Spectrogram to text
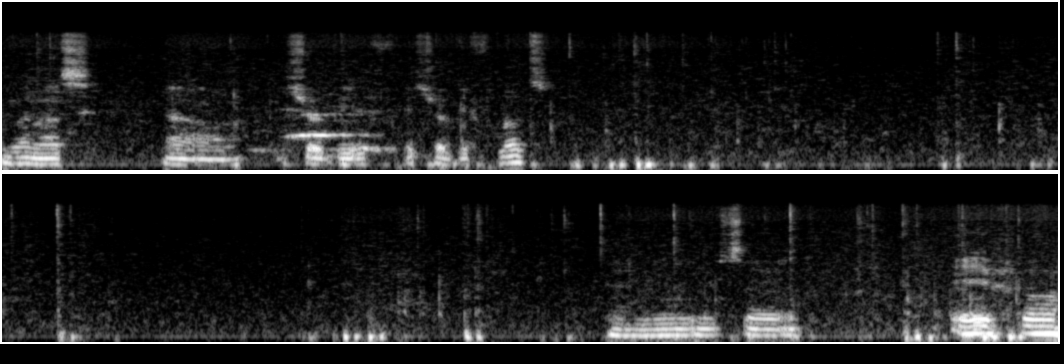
bonus, um, it should be, it should be float. And so if uh,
